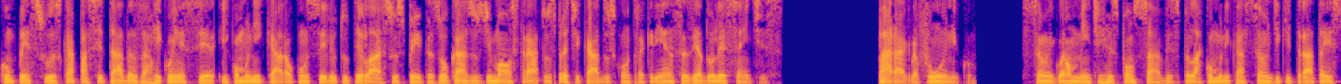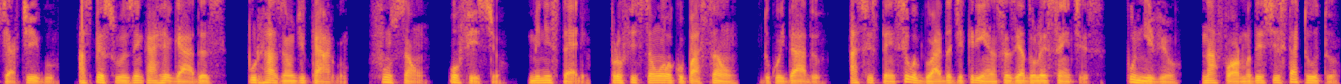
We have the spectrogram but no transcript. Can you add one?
com pessoas capacitadas a reconhecer e comunicar ao Conselho Tutelar suspeitas ou casos de maus tratos praticados contra crianças e adolescentes. Parágrafo único. São igualmente responsáveis pela comunicação de que trata este artigo, as pessoas encarregadas, por razão de cargo, função, ofício, ministério, profissão ou ocupação, do cuidado, assistência ou guarda de crianças e adolescentes, punível, na forma deste estatuto,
